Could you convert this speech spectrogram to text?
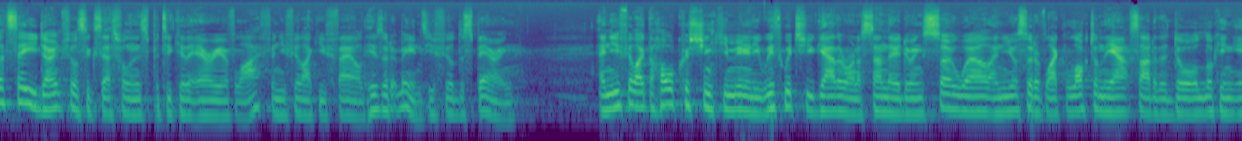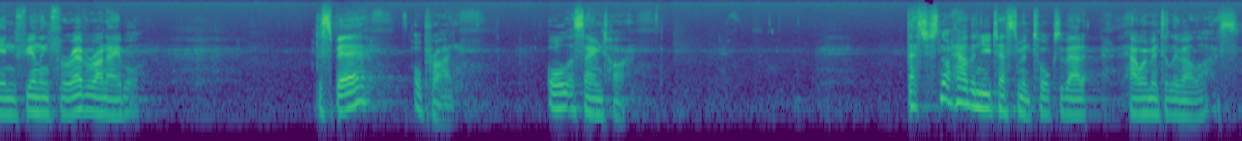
let's say you don't feel successful in this particular area of life and you feel like you failed. Here's what it means you feel despairing. And you feel like the whole Christian community with which you gather on a Sunday are doing so well, and you're sort of like locked on the outside of the door, looking in, feeling forever unable. Despair or pride, all at the same time. That's just not how the New Testament talks about it, how we're meant to live our lives.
